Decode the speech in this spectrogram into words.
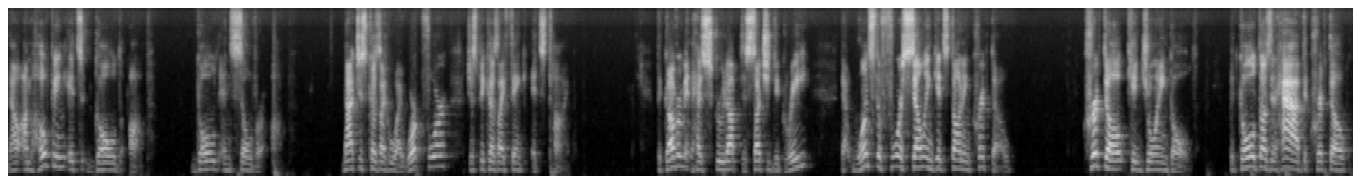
Now, I'm hoping it's gold up, gold and silver up. Not just because of who I work for, just because I think it's time. The government has screwed up to such a degree that once the forced selling gets done in crypto, crypto can join gold. But gold doesn't have the crypto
